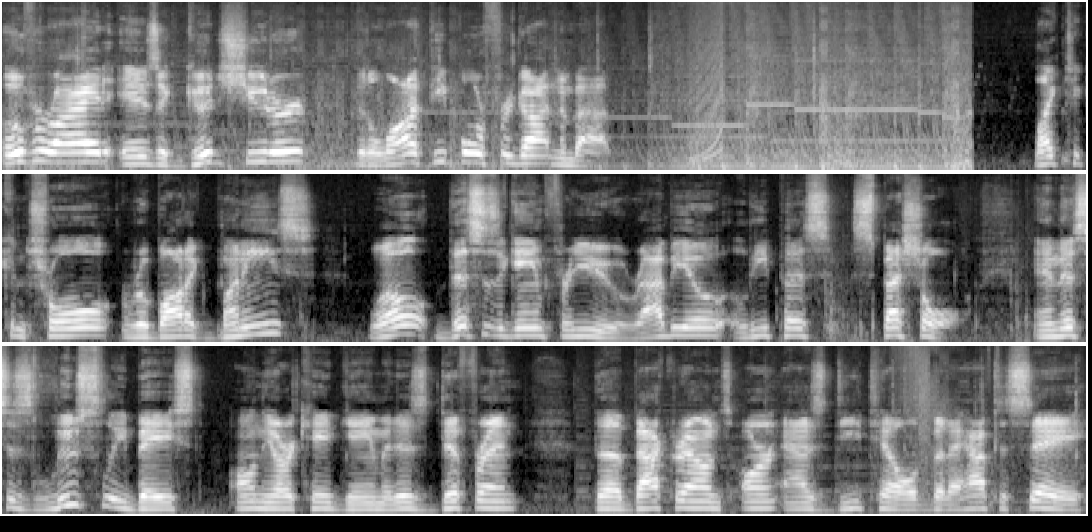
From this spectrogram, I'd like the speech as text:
Override is a good shooter that a lot of people have forgotten about. Like to control robotic bunnies? Well, this is a game for you, Rabio Lepus Special. And this is loosely based on the arcade game. It is different. The backgrounds aren't as detailed, but I have to say,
